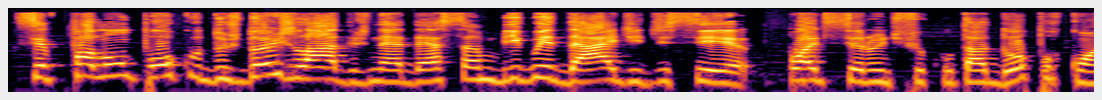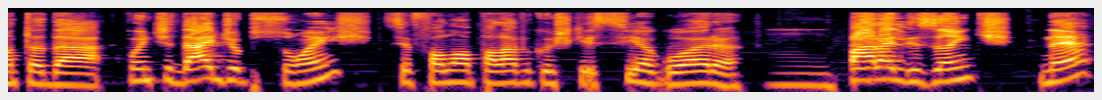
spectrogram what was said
Você falou um pouco dos dois lados, né? Dessa ambiguidade de ser pode ser um dificultador por conta da quantidade de opções. Você falou uma palavra que eu esqueci agora, hum, paralisante, né?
